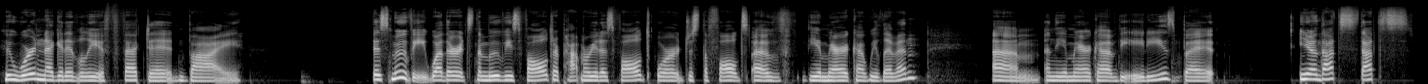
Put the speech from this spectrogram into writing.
who were negatively affected by this movie, whether it's the movie's fault or Pat Morita's fault or just the fault of the America we live in um, and the America of the 80s. But, you know, that's, that's,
